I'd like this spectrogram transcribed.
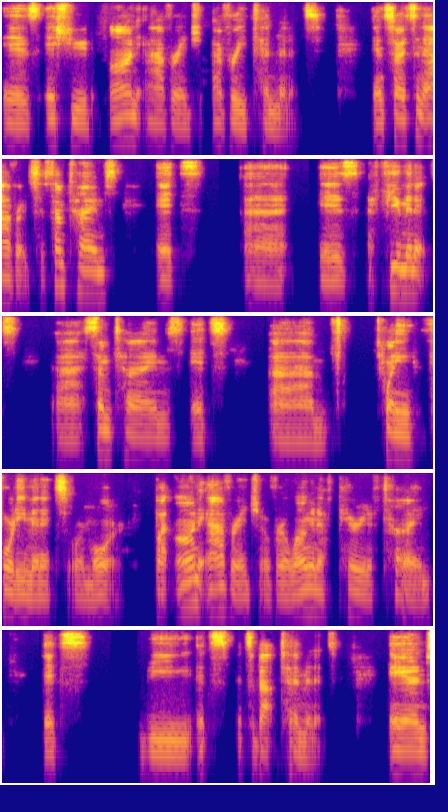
is issued on average every 10 minutes. And so it's an average. So sometimes it's uh, is a few minutes. Uh, sometimes it's um, 20, 40 minutes or more. But on average, over a long enough period of time, it's the it's it's about 10 minutes. And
